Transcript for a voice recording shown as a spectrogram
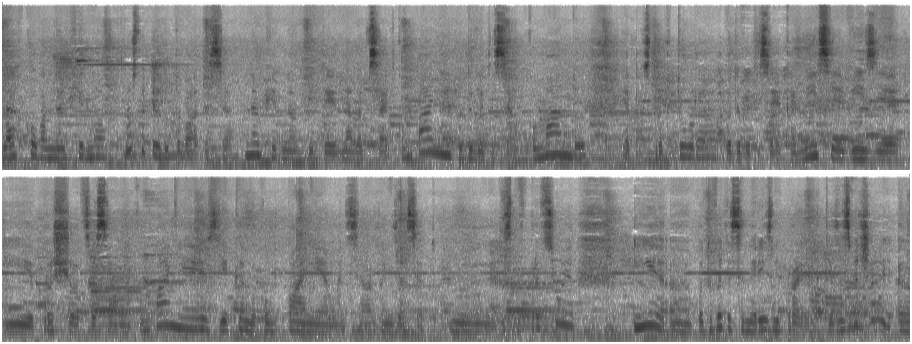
легко. Вам необхідно просто підготуватися. Необхідно піти на веб-сайт компанії, подивитися команду, яка структура, подивитися, яка місія, візія і про що це саме компанія, з якими компаніями ця організація співпрацює, і е, подивитися на різні проекти. Зазвичай е,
